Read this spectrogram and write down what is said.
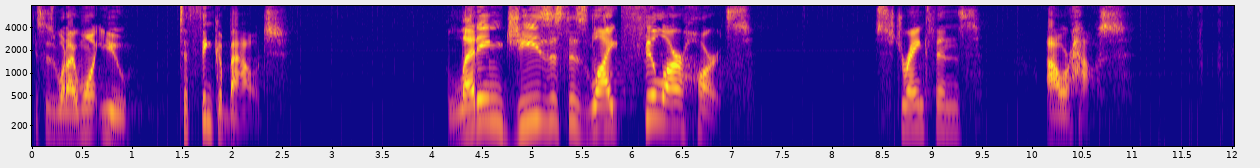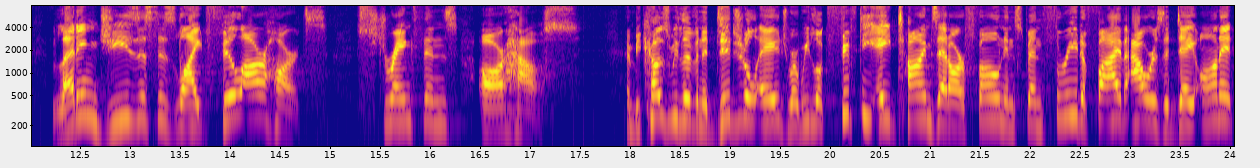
This is what I want you to think about. Letting Jesus' light fill our hearts strengthens our house. Letting Jesus' light fill our hearts strengthens our house. And because we live in a digital age where we look 58 times at our phone and spend three to five hours a day on it,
